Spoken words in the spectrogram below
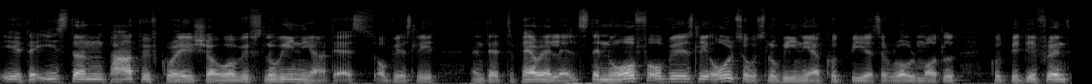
uh, the eastern part with Croatia or with Slovenia. There's obviously and that parallels. The north, obviously, also Slovenia could be as a role model, could be different.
